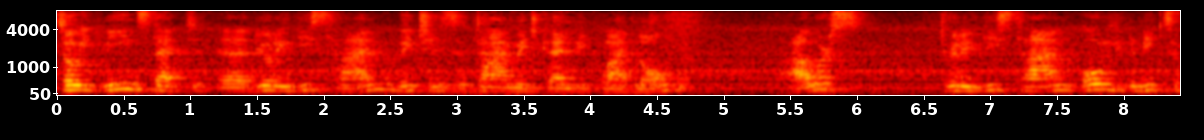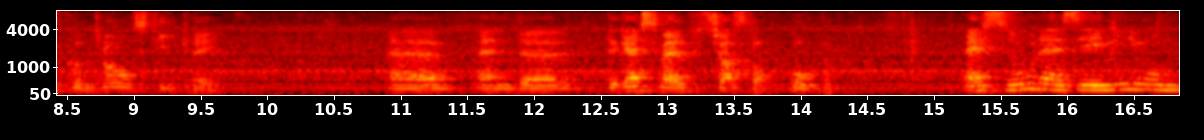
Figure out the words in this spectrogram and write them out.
So it means that uh, during this time, which is a time which can be quite long, hours, during this time only the mixer controls TK. Uh, and uh, the gas valve is just open. As soon as a minimum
